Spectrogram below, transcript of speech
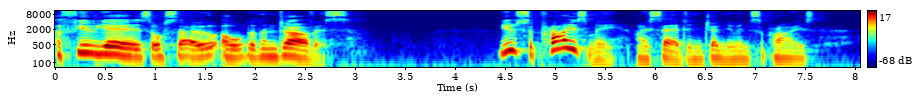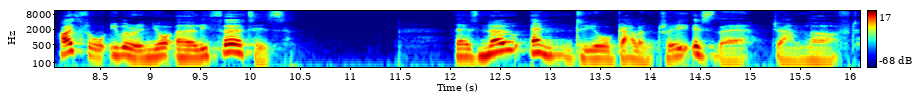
a few years or so older than Jarvis. You surprise me, I said in genuine surprise. I thought you were in your early thirties. There's no end to your gallantry, is there? Jan laughed.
